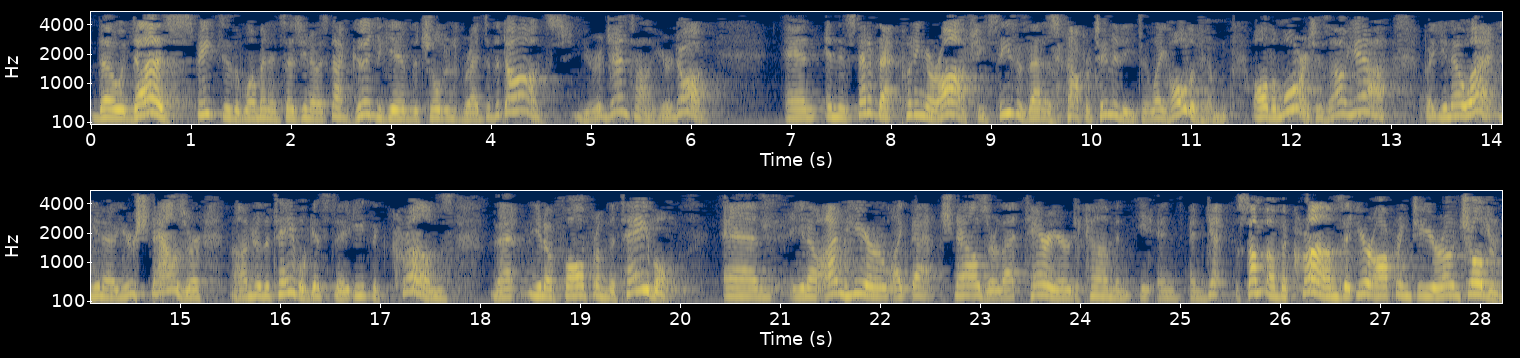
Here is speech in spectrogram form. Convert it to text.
though, does speak to the woman and says, you know, it's not good to give the children's bread to the dogs. You're a Gentile. You're a dog. And, and instead of that putting her off, she seizes that as an opportunity to lay hold of him all the more. She says, Oh, yeah, but you know what? You know, your schnauzer under the table gets to eat the crumbs that, you know, fall from the table. And, you know, I'm here like that schnauzer, that terrier, to come and, and, and get some of the crumbs that you're offering to your own children.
